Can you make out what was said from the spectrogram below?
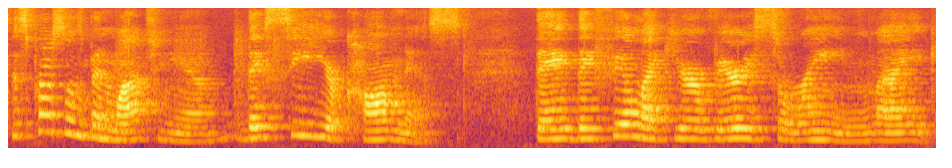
this person's been watching you. They see your calmness. They, they feel like you're very serene, like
